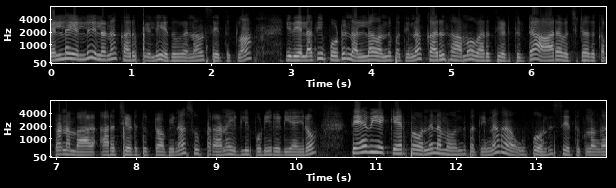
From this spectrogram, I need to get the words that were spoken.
வெள்ளை எள்ளு இல்லைன்னா கருப்பு எள்ளு எது வேணாலும் சேர்த்துக்கலாம். இது எல்லாத்தையும் போட்டு நல்லா வந்து பார்த்திங்கன்னா கருகாமல் வறுத்து எடுத்துக்கிட்டு ஆற வச்சுட்டு அதுக்கப்புறம் நம்ம அரைச்சி எடுத்துக்கிட்டோம் அப்படின்னா சூப்பரான இட்லி பொடி ரெடி ஆயிரும். தேவையக்கேற்ப வந்து நம்ம வந்து பார்த்திங்கன்னா உப்பு வந்து சேர்த்துக்கணுங்க.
